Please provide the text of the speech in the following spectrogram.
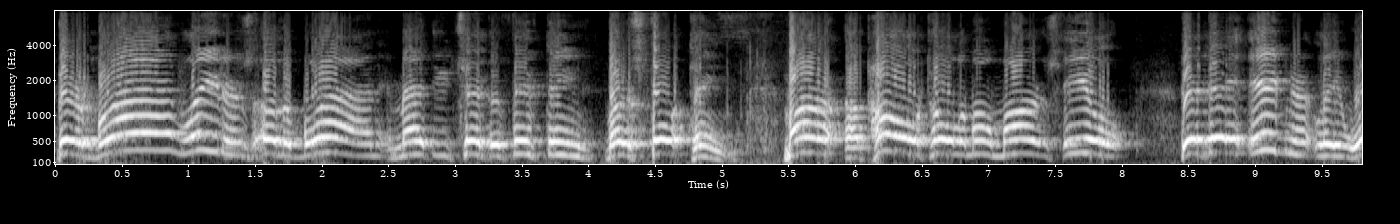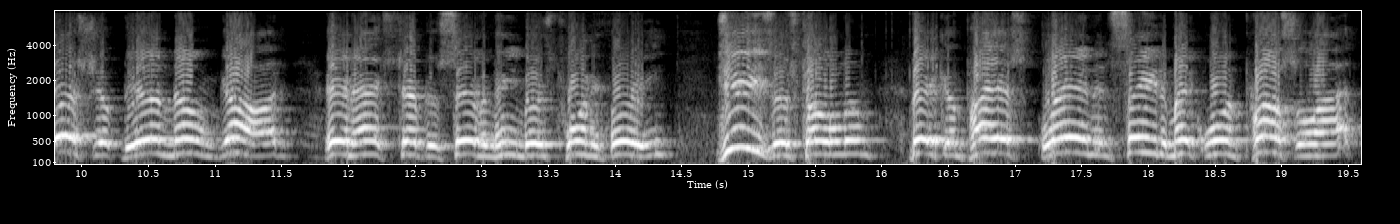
They're blind leaders of the blind in Matthew chapter 15, verse 14. Mar, uh, Paul told them on Mars Hill that they ignorantly worship the unknown God in Acts chapter 17, verse 23. Jesus told them they can pass land and sea to make one proselyte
